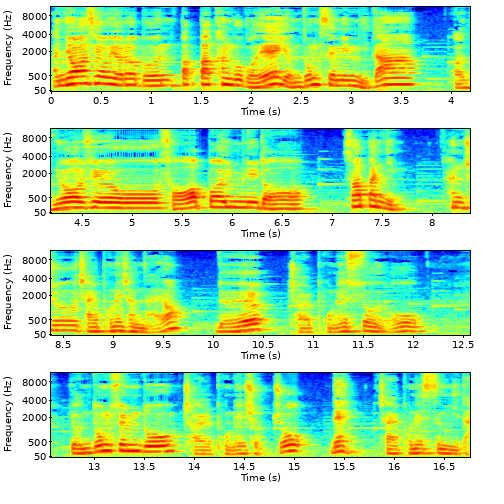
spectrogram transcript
안녕하세요, 여러분. 빡빡 한국어의 연동쌤입니다. 안녕하세요. 서아빠입니다. 서아빠님, 한 주 잘 보내셨나요? 네, 잘 보냈어요. 연동쌤도 잘 보내셨죠? 네, 잘 보냈습니다.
